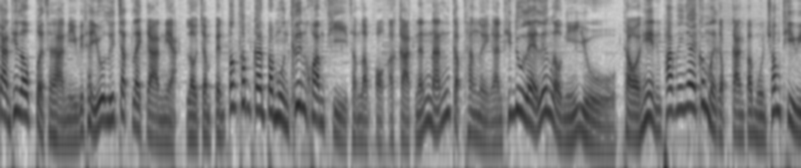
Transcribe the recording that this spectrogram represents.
การที่เราเปิดสถานีวิทยุหรือจัดรายการเนี่ย เราจำเป็นต้องทำการประมูลขึ้นความถี่สำหรับออกอากาศนั้นๆ กับทางหน่วยงานที่ดูแลเรื่องเหล่านี้อยู่ถ้าเห็นภาพง่ายๆก็เหมือนกับการประมูลช่องทีวี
